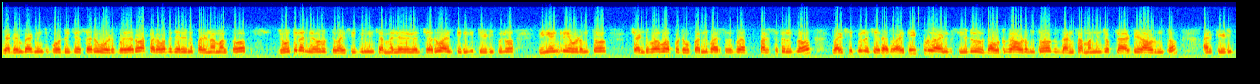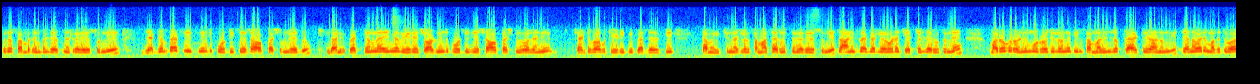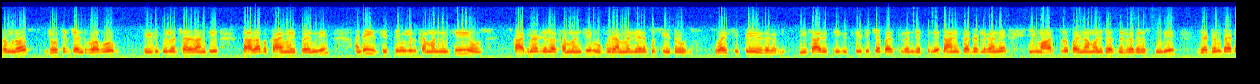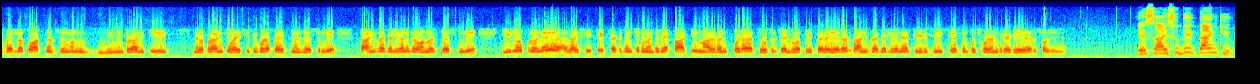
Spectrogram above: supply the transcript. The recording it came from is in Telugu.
జగన్పేట నుంచి పోటీ చేశారు ఓడిపోయారు. ఆ తర్వాత జరిగిన పరిణామాలతో జ్యోతుల నివృత్తి. వైసీపీ నుంచి ఎమ్మెల్యేగా గెలిచారు. ఆయన తిరిగి టీడీపీలో రీఎంట్రీ ఇవ్వడంతో చంటిబాబు అప్పటి పని పరిస్థితి పరిస్థితుల్లో వైసీపీలో చేరారు. అయితే ఇప్పుడు ఆయనకు సీటు డౌట్ కావడంతో దానికి సంబంధించి క్లారిటీ రావడంతో ఆయన టీడీపీలో సంప్రదింపులు చేస్తున్నట్టుగా తెలుస్తుంది. జగ్గంపేట సీట్ నుంచి పోటీ చేసే అవకాశం లేదు. దానికి ప్రత్యామ్నాయంగా వేరే చోట నుంచి పోటీ చేసే అవకాశం ఇవ్వాలని చంటిబాబు టీడీపీ పెద్దలకి తమ ఇచ్చినట్లు సమాచారం ఇస్తున్నట్టుగా తెలుస్తుంది. దానికి దగ్గరలో కూడా చర్చలు జరుగుతున్నాయి. మరొక రెండు మూడు రోజుల్లోనే దీనికి సంబంధించిన క్లారిటీ రానుంది. జనవరి మొదటి వారంలో జ్యోతుల చంటిబాబు టీడీపీలో చేరడానికి దాదాపు ఖాయమైపోయింది. అంటే ఈ సిట్టింగ్లకు సంబంధించి కాకినాడ జిల్లాకు సంబంధించి ముగ్గురు ఎమ్మెల్యేలకు సీటు వైసీపీ ఈసారి సీటు ఇచ్చే పరిస్థితి అని చెప్పింది. దానికి తగ్గట్లుగానే ఈ మార్పులు పరిణామాలు జరుగుతున్నట్లుగా తెలుస్తుంది. జగన్పేట బరిలో తోట నరసింహన్ నింపడానికి నిలపడానికి వైసీపీ కూడా ప్రయత్నాలు చేస్తుంది. దానికి తగ్గట్లుగానే గ్రౌండ్ వర్క్ చేస్తుంది. ఈ లోపలనే వైసీపీ ప్రకటించిన వెంటనే పార్టీ మారడానికి కూడా తోతులు చండుగా ప్రిపేర్ అయ్యారు. దానికి తగ్గట్లుగానే టీడీపీ తీర్థం పుచ్చుకోవడానికి రెడీ అయ్యారు Soujanya. S Sai Sudheer thank you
